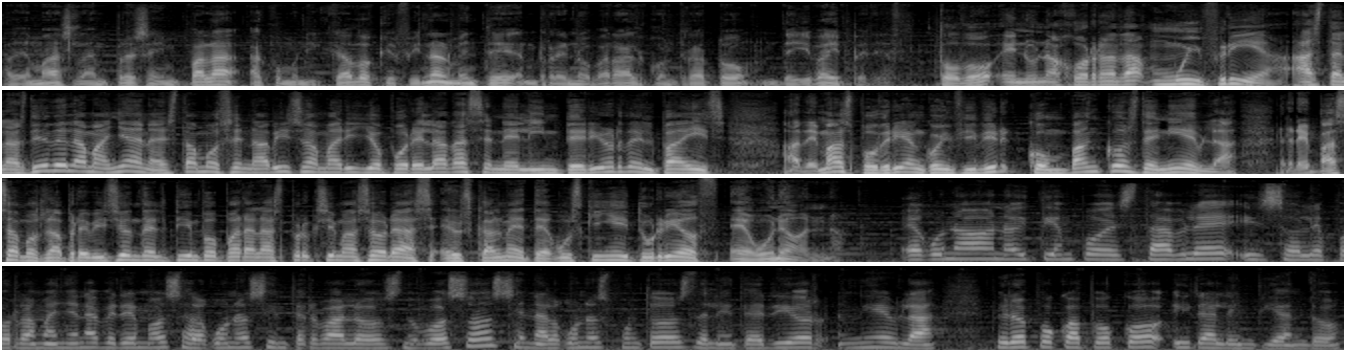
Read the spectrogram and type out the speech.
Además, la empresa Impala ha comunicado que finalmente renovará el contrato de Ibai Pérez. Todo en una jornada muy fría. Hasta las 10 de la mañana estamos en aviso amarillo por heladas en el interior del país. Además, podrían coincidir con bancos de niebla. Repasamos la previsión del tiempo para las próximas horas. Euskalmet, Egusquiña y Turrioz, Egunon. Egunon, hoy tiempo estable y sole por la mañana veremos algunos intervalos nubosos en algunos puntos del interior niebla, pero poco a poco irá limpiando.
